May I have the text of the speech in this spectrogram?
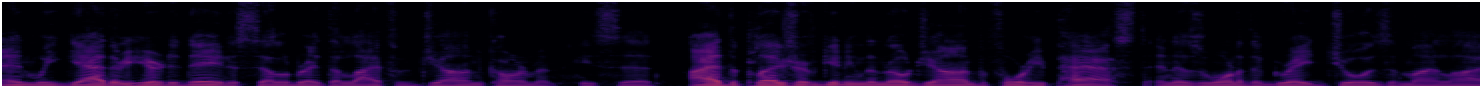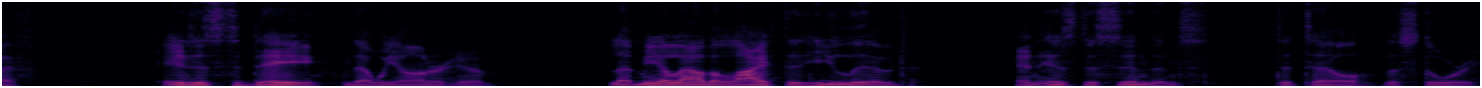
and we gather here today to celebrate the life of John Carmen, he said. I had the pleasure of getting to know John before he passed, and it was one of the great joys of my life. It is today that we honor him. Let me allow the life that he lived and his descendants to tell the story.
